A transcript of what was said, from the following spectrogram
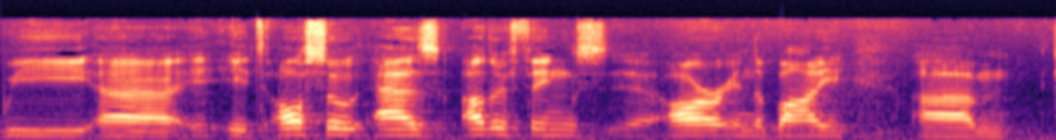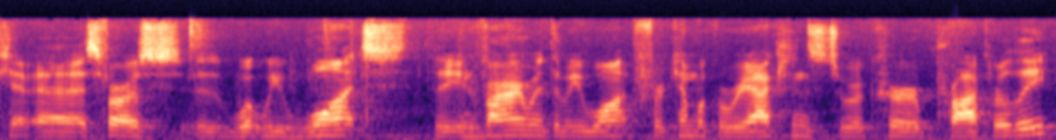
we uh, it, it, also, as other things are in the body, um, uh, as far as what we want, the environment that we want for chemical reactions to occur properly,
